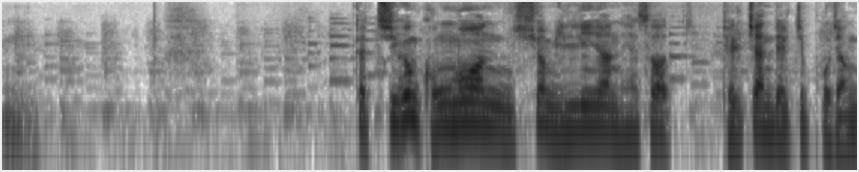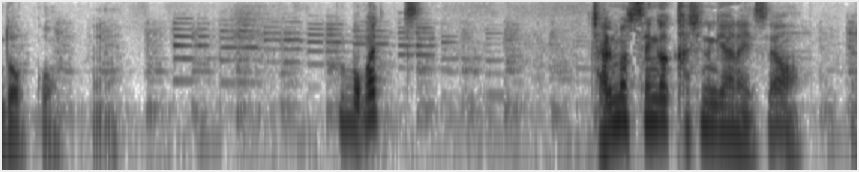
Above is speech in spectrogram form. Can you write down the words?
음. 그러니까 지금 공무원 시험 1, 2년 해서 될지 안 될지 보장도 없고 예. 뭐가 잘못 생각하시는 게 하나 있어요. 예.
